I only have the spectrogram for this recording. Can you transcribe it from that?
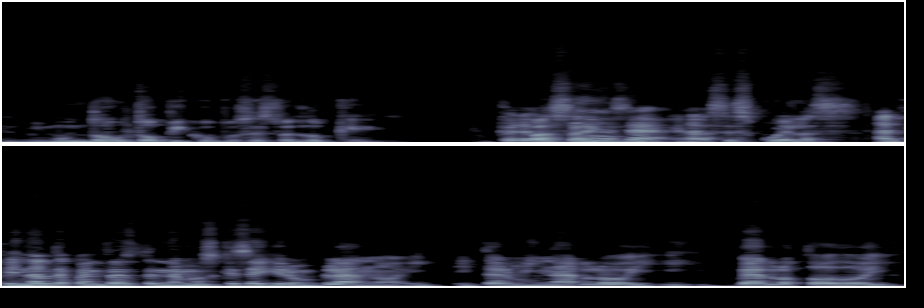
en mi mundo utópico, pues eso es lo que, pasa en, las escuelas. Al final de cuentas tenemos que seguir un plan, ¿no? Y, terminarlo y, verlo todo y,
